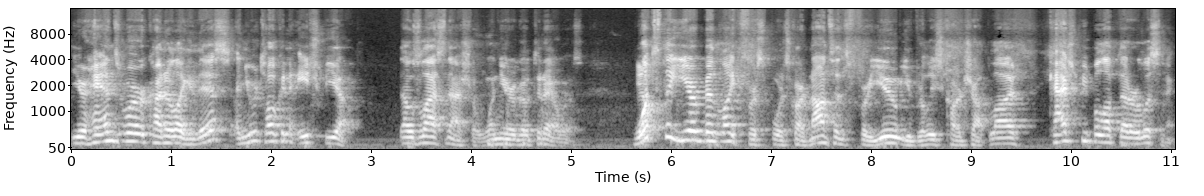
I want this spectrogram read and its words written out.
Your hands were kind of like this, and you were talking to HBO. That was last national, one year ago today. I was. Yep. What's the year been like for sports card nonsense for you? You've released Card Shop Live. Catch people up that are listening.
